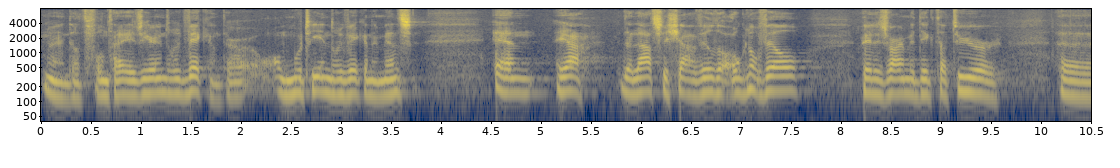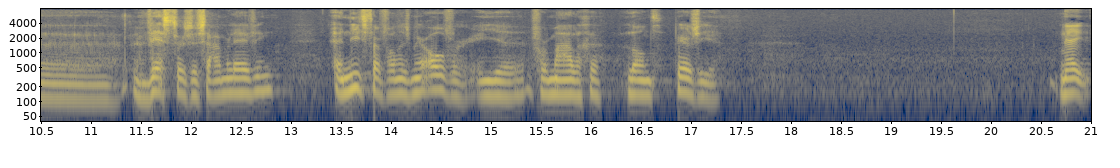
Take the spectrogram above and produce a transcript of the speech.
Dat vond hij zeer indrukwekkend. Daar ontmoette hij indrukwekkende mensen. En ja, de laatste Shah wilde ook nog wel, weliswaar met dictatuur, eh, een westerse samenleving. En niets daarvan is meer over in je voormalige land Perzië. Nee.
